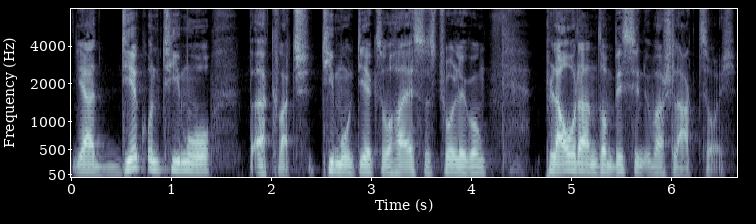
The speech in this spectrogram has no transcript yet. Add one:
ja, Dirk und Timo, äh, Quatsch, Timo und Dirk, so heißt es, Entschuldigung, plaudern so ein bisschen über Schlagzeug.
